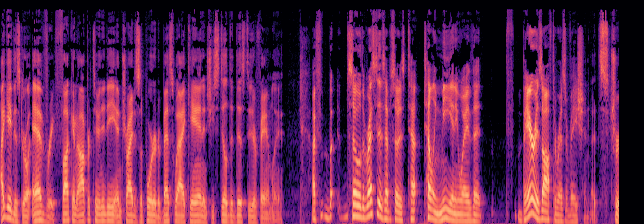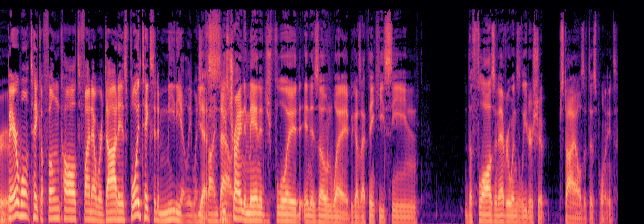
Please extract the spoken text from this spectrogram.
I gave this girl every fucking opportunity and tried to support her the best way I can, and she still did this to her family. I f- but, so the rest of this episode is te- telling me anyway that Bear is off the reservation. That's true. Bear won't take a phone call to find out where Dodd is. Floyd takes it immediately when yes, she finds he's out. He's trying to manage Floyd in his own way because I think he's seen the flaws in everyone's leadership styles at this point.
